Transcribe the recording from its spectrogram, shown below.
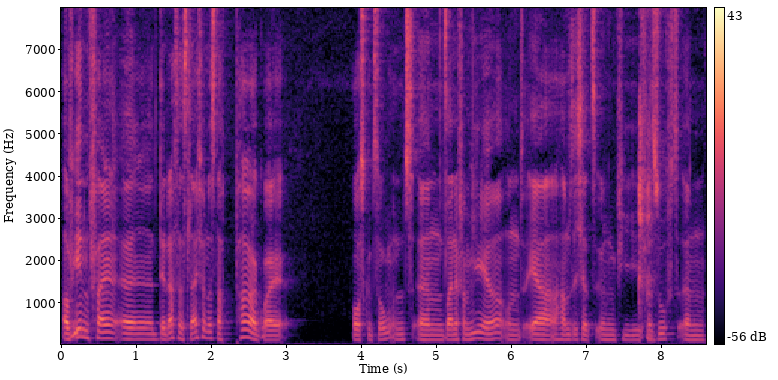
Auf jeden Fall, äh, der dachte das gleiche und ist nach Paraguay ausgezogen und ähm, seine Familie und er haben sich jetzt irgendwie versucht, ähm,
